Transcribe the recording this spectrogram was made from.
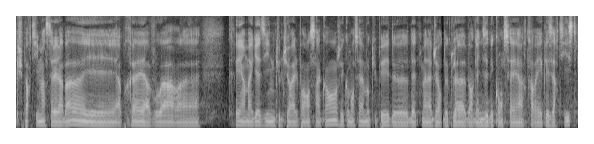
Je suis parti m'installer là-bas et après avoir un magazine culturel pendant 5 ans. J'ai commencé à m'occuper d'être manager de club, organiser des concerts, travailler avec les artistes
